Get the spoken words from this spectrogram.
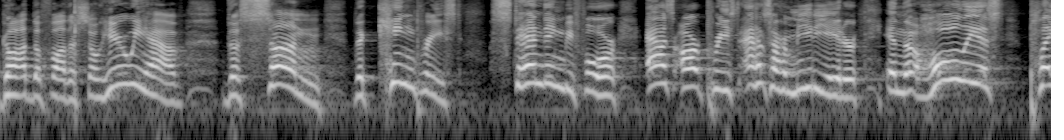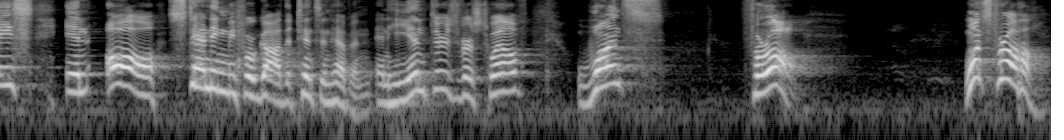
God the Father. So here we have the Son, the King priest, standing before as our priest, as our mediator in the holiest place in all, standing before God, the tents in heaven. And he enters, verse 12, once for all. Once for all.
